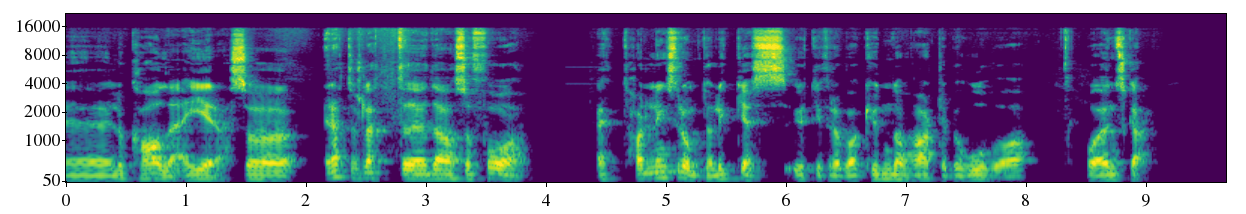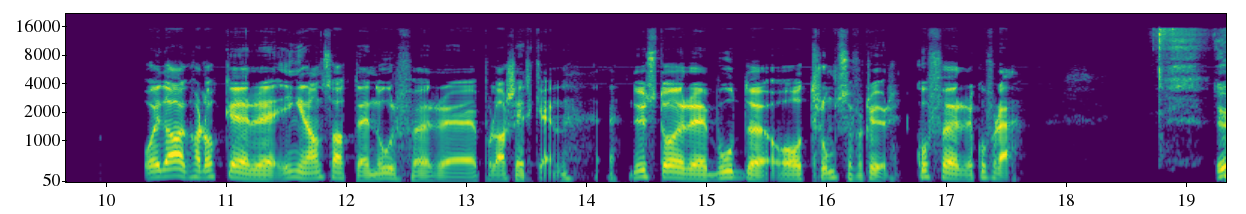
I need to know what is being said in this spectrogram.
uh, lokale eiere. Så rett og slett uh, da å få et handlingsrom til å lykkes ut ifra hva kundene har til behov og, og ønsker. Og i dag har dere ingen ansatte nord for eh, Polarsirkelen. Nå står eh, Bodø og Tromsø for tur. Hvorfor, hvorfor, det? Du,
